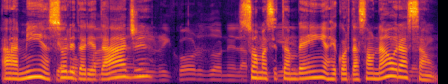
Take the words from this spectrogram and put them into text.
A minha solidariedade soma-se também a recordação na oração,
